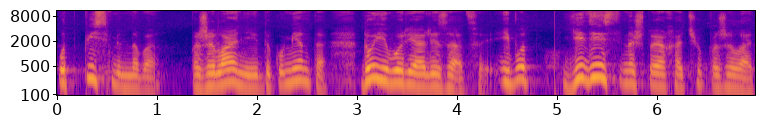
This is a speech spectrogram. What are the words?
от письменного пожелания и документа до его реализации. И вот единственное, что я хочу пожелать.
